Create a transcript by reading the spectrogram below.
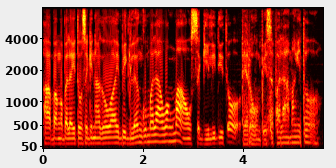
Habang abala ito sa ginagawa ay biglang gumalaw ang mouse sa gilid dito. Pero umpisa pa lamang ito.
